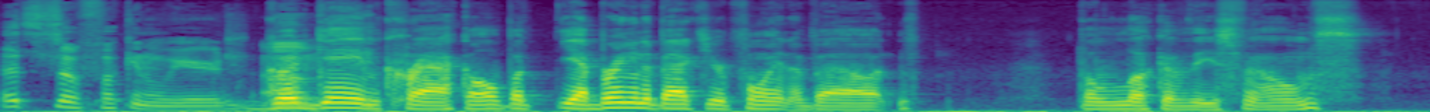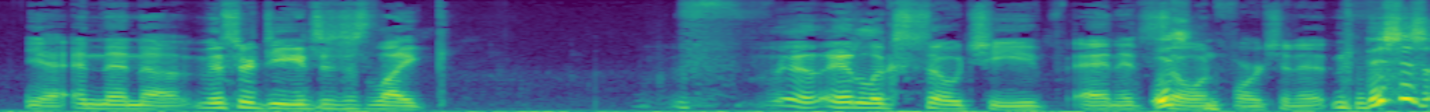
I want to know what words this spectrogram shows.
that's so fucking weird. Good Um, game, Crackle. But yeah, bringing it back to your point about the look of these films. Yeah, and then uh, Mr. Deeds is just like. It, it looks so cheap, and it's, It's- so unfortunate. This is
